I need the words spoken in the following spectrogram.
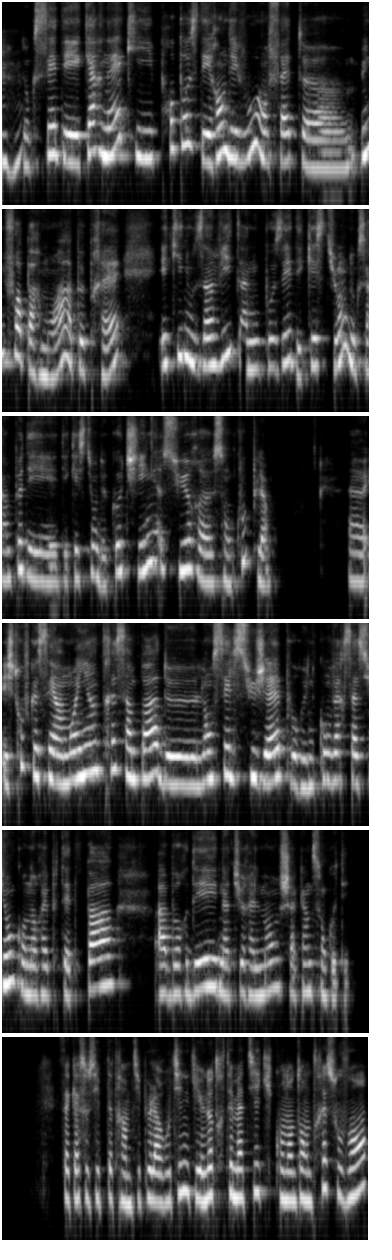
Mhm. Donc, c'est des carnets qui proposent des rendez-vous, en fait, euh, une fois par mois à peu près, et qui nous invitent à nous poser des questions. Donc, c'est un peu des, questions de coaching sur euh, son couple. Euh, et je trouve que c'est un moyen très sympa de lancer le sujet pour une conversation qu'on n'aurait peut-être pas abordée naturellement chacun de son côté. Ça casse aussi peut-être un petit peu la routine, qui est une autre thématique qu'on entend très souvent,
